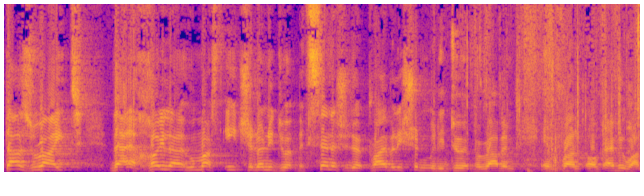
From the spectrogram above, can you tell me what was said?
does write that a choila who must eat should only do it, but sinner should do it privately, shouldn't really do it for rabbim in front of everyone.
